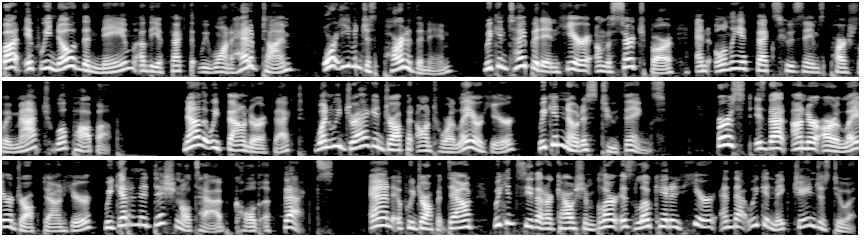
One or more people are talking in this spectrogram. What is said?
But if we know the name of the effect that we want ahead of time, or even just part of the name, we can type it in here on the search bar and only effects whose names partially match will pop up. Now that we've found our effect, when we drag and drop it onto our layer here, we can notice two things. First is that under our layer drop down here, we get an additional tab called Effects. And if we drop it down, we can see that our Gaussian blur is located here and that we can make changes to it.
